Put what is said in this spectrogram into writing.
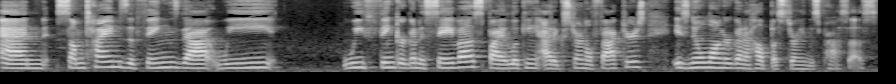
and sometimes the things that we we think are going to save us by looking at external factors is no longer going to help us during this process.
